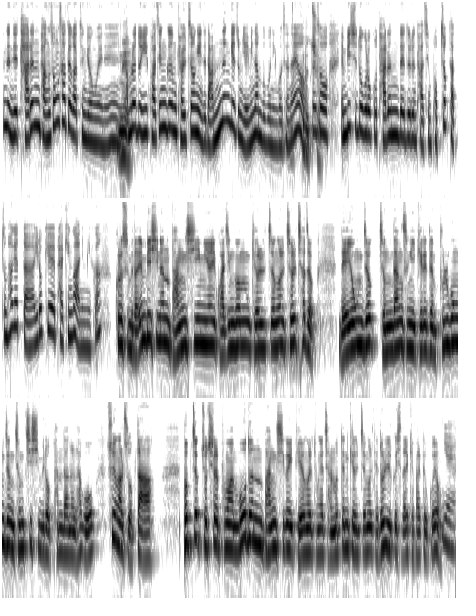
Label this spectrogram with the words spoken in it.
근데 이제 다른 방송사들 같은 경우에는 네. 아무래도 이 과징금 결정이 이제 남는 게 좀 예민한 부분인 거잖아요. 그렇죠. 래서 MBC도 그렇고 다른 데들은 다 지금 법적 다툼 하겠다 이렇게 밝힌 거 아닙니까? 그렇습니다. MBC는 방심위의 과징금 결정을 절차적, 내용적 정당성이 결여된 불공정 정치 심의로 판단을 하고 수용할 수 없다. 법적 조치를 포함한 모든 방식의 대응을 통해 잘못된 결정을 되돌릴 것이다 이렇게 밝혔고요. 예.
